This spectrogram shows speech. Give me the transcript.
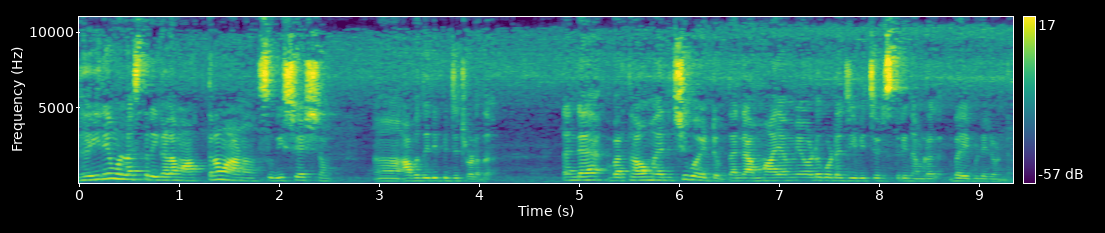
ധൈര്യമുള്ള സ്ത്രീകളെ മാത്രമാണ് സുവിശേഷം അവതരിപ്പിച്ചിട്ടുള്ളത്. തന്റെ ഭർത്താവ് മരിച്ചു പോയിട്ടും തന്റെ അമ്മായിയമ്മയോട് കൂടെ ജീവിച്ചൊരു സ്ത്രീ നമ്മുടെ ബൈബിളിലുണ്ട്.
